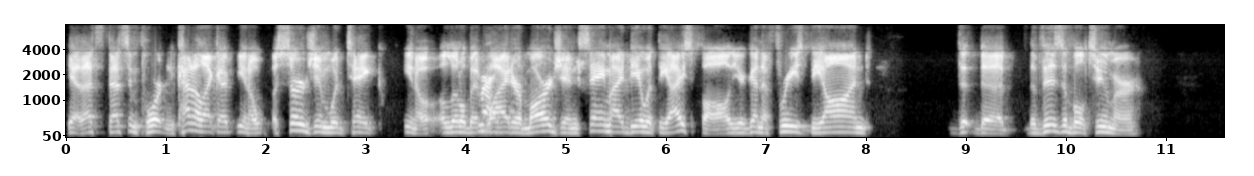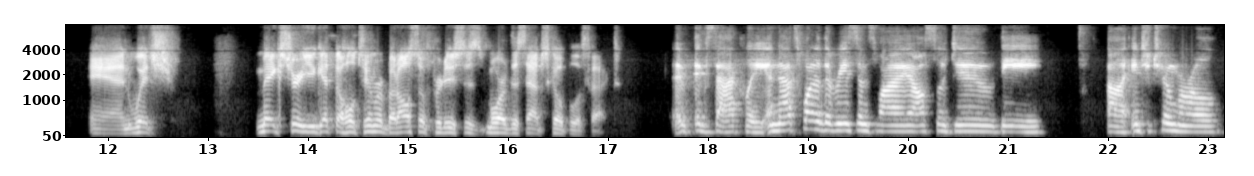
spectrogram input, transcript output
Yeah, that's that's important. Kind of like a you know a surgeon would take you know a little bit right. wider margin. Same idea with the ice ball. You're going to freeze beyond the the the visible tumor, and which make sure you get the whole tumor, but also produces more of this abscopal effect. Exactly. And that's one of the reasons why I also do the uh, intratumoral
